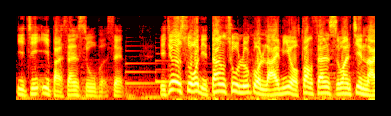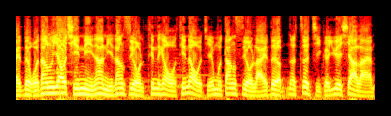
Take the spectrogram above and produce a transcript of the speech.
已经一百三十五 percent，也就是说，你当初如果来，你有放三十万进来的，我当初邀请你，那你当时有听听看，我听到我节目，当时有来的，那这几个月下来，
